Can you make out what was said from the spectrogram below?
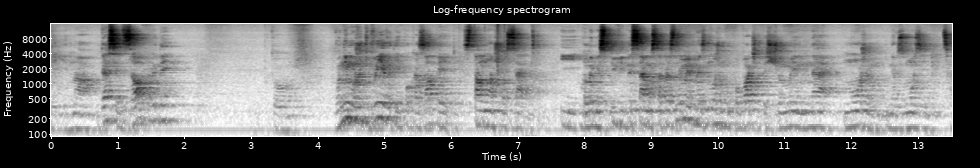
і на 10 заповідей, то вони можуть виявити і показати стан нашого серця. І коли ми співвіднесемо себе з ними, ми зможемо побачити, що ми не можемо і не в змозі це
